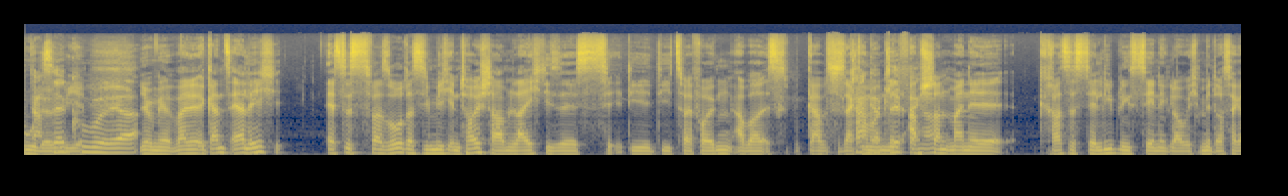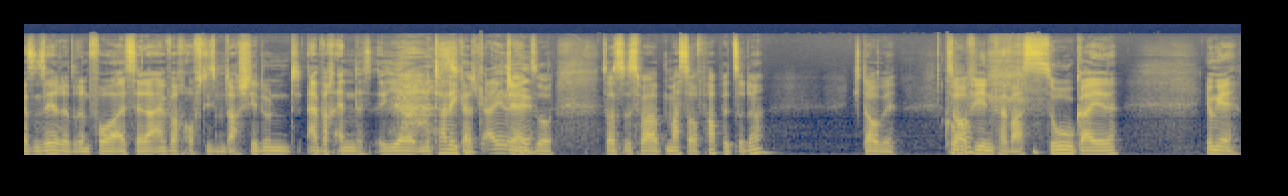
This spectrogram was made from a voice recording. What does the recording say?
cool Das irgendwie. cool, ja. Junge, weil ganz ehrlich, es ist zwar so, dass sie mich enttäuscht haben, leicht, diese, die, die zwei Folgen, aber es gab, da kranker man mit. Abstand meine krasseste Lieblingsszene, glaube ich, mit aus der ganzen Serie drin vor, als er da einfach auf diesem Dach steht und einfach ein, hier Metallica so ey. so. Sonst es war Master of Puppets, oder? Ich glaube. So Cool. auf jeden Fall war es so geil. Junge,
